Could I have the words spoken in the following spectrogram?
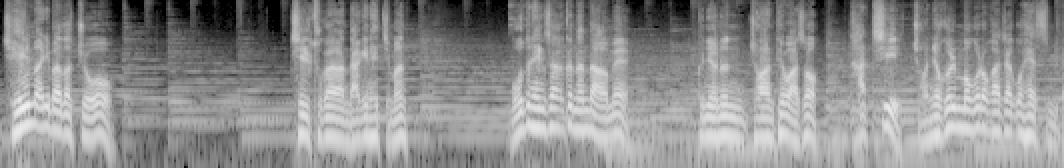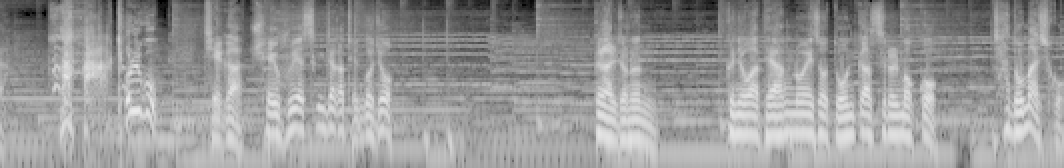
제일 많이 받았죠. 질투가 나긴 했지만 모든 행사가 끝난 다음에 그녀는 저한테 와서 같이 저녁을 먹으러 가자고 했습니다. 하하, 결국 제가 최후의 승자가 된 거죠. 그날 저는 그녀와 대학로에서 돈가스를 먹고 차도 마시고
